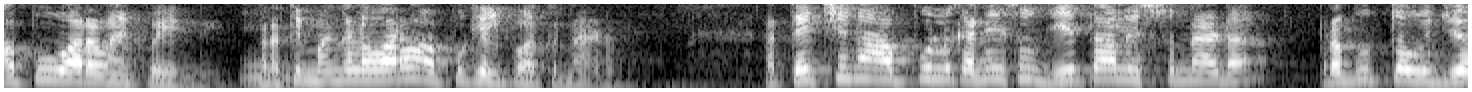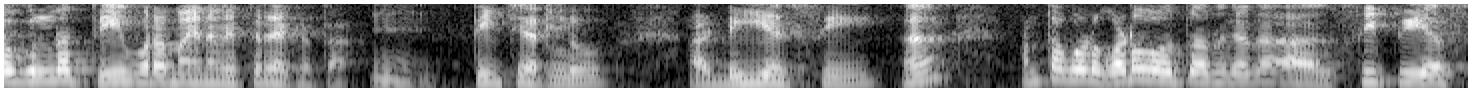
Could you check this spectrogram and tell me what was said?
అప్పు వారం అయిపోయింది. ప్రతి మంగళవారం అప్పుకి వెళ్ళిపోతున్నాడు. తెచ్చిన అప్పులు కనీసం జీతాలు ఇస్తున్నాడా? ప్రభుత్వ ఉద్యోగుల్లో తీవ్రమైన వ్యతిరేకత. టీచర్లు ఆ డిఎస్సి అంతా కూడా గొడవ అవుతుంది కదా. సిపిఎస్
